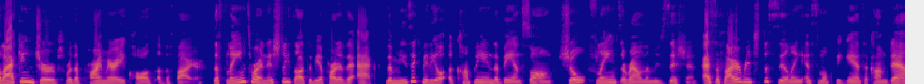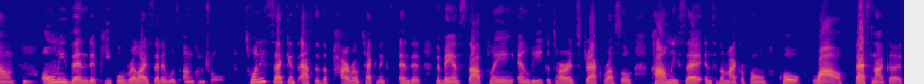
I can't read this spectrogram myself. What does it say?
flacking gerbs were the primary cause of the fire. The flames were initially thought to be a part of the act. The music video accompanying the band's song showed flames around the musician. As the fire reached the ceiling and smoke began to come down, only then did people realize that it was uncontrolled. 20 seconds after the pyrotechnics ended, the band stopped playing and lead guitarist Jack Russell calmly said into the microphone, quote, wow, that's not good.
